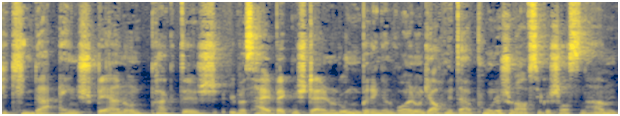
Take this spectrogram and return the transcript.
die Kinder einsperren und praktisch übers Haibecken stellen und umbringen wollen und ja auch mit der Harpune schon auf sie geschossen haben.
